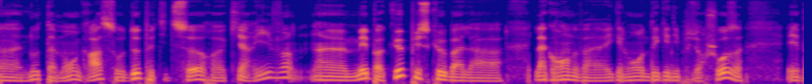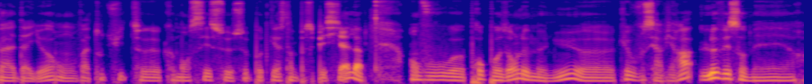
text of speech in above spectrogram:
Euh, notamment grâce aux deux petites sœurs qui arrivent, mais pas que, puisque bah, la, la grande va également dégainer plusieurs choses. Et bah d'ailleurs, on va tout de suite euh, commencer ce, podcast un peu spécial en vous euh, proposant le menu euh, que vous servira le vaisseau mère.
